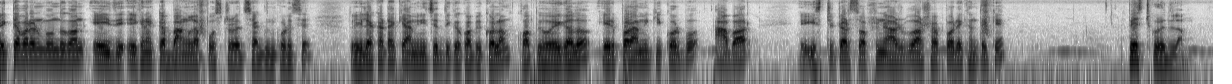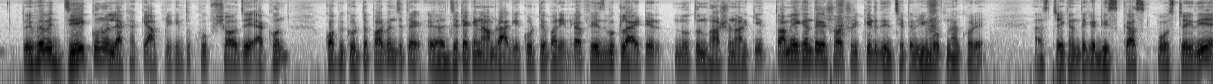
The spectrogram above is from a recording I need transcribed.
দেখতে পারেন বন্ধুগণ, এই যে এখানে একটা বাংলা পোস্ট রয়েছে একদিন করেছে। তো এই লেখাটাকে আমি নিচের দিকে কপি করলাম কপি হয়ে গেল। এরপর আমি কি করব? আবার এই স্ট্যাটাস অপশানে আসব, আসার পর এখান থেকে পেস্ট করে দিলাম। তো এইভাবে যে কোনো লেখাকে আপনি কিন্তু খুব সহজে এখন কপি করতে পারবেন, যেটা যেটা কিনা আমরা আগে করতে পারি না ফেসবুক লাইটের নতুন ভাষণ আর কি। তো আমি এখান থেকে সরাসরি কেটে দিচ্ছি, এটা রিমুভ না করে। আজকে এখান থেকে ডিসকাস্ট পোস্টে দিয়ে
